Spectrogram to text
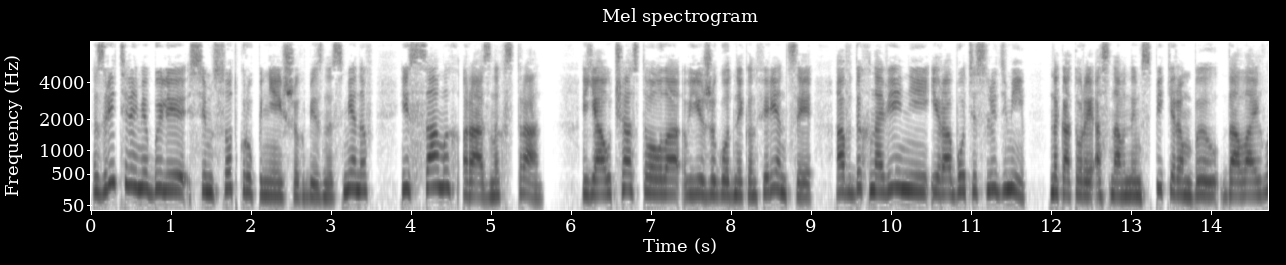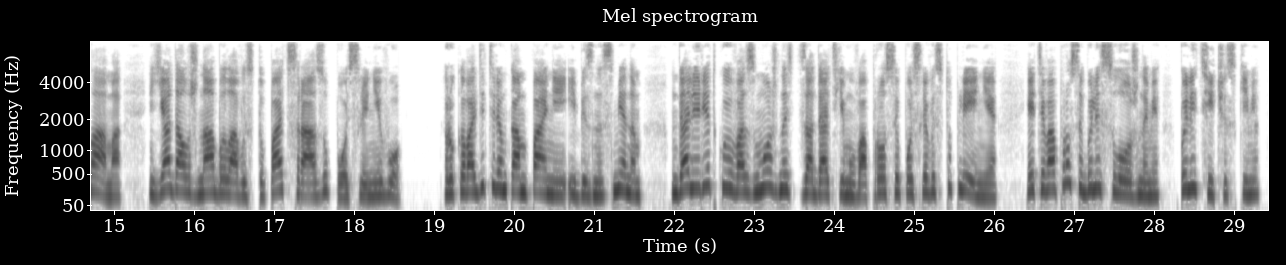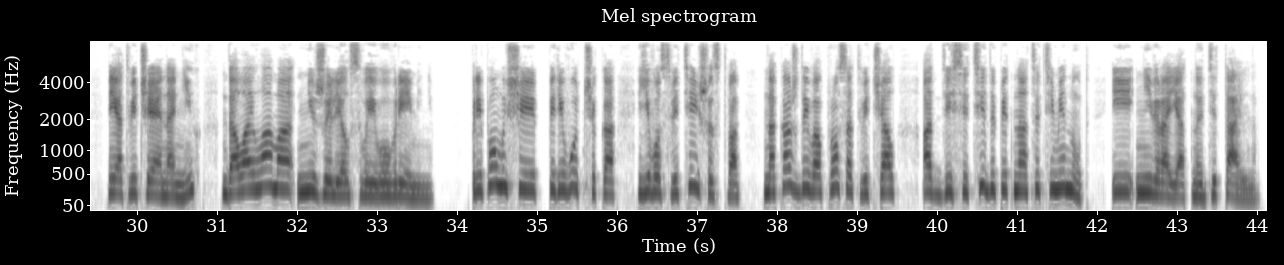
Зрителями были 700 крупнейших бизнесменов из самых разных стран. Я участвовала в ежегодной конференции о вдохновении и работе с людьми, на которой основным спикером был Далай-лама. Я должна была выступать сразу после него. Руководителям компании и бизнесменам дали редкую возможность задать ему вопросы после выступления. Эти вопросы были сложными, политическими, и, отвечая на них, Далай-лама не жалел своего времени. При помощи переводчика его святейшества на каждый вопрос отвечал от 10 до 15 минут и невероятно детально.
